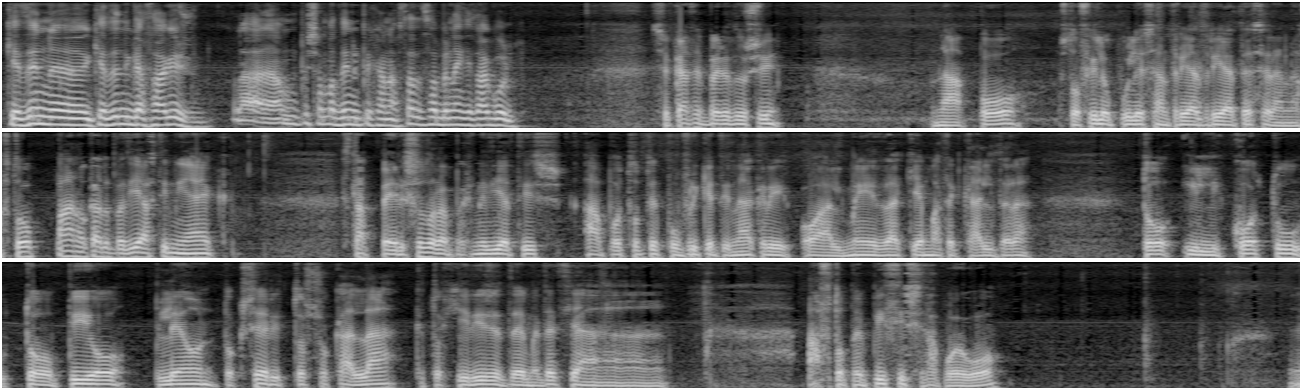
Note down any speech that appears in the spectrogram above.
και δεν, ε, και δεν την καθαρίζουν. Αλλά αν μου πεις, άμα δεν υπήρχαν αυτά, δεν θα μπαίνανε και τα γκολ. Σε κάθε περίπτωση να πω στο φίλο που λες αν 3-3-4 είναι αυτό, πάνω κάτω παιδιά αυτή είναι η ΑΕΚ στα περισσότερα παιχνίδια της από τότε που βρήκε την άκρη ο Αλμέιδα και έμαθε καλύτερα το υλικό του το οποίο πλέον το ξέρει τόσο καλά και το χειρίζεται με τέτοια αυτοπεποίθηση θα πω εγώ ε,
